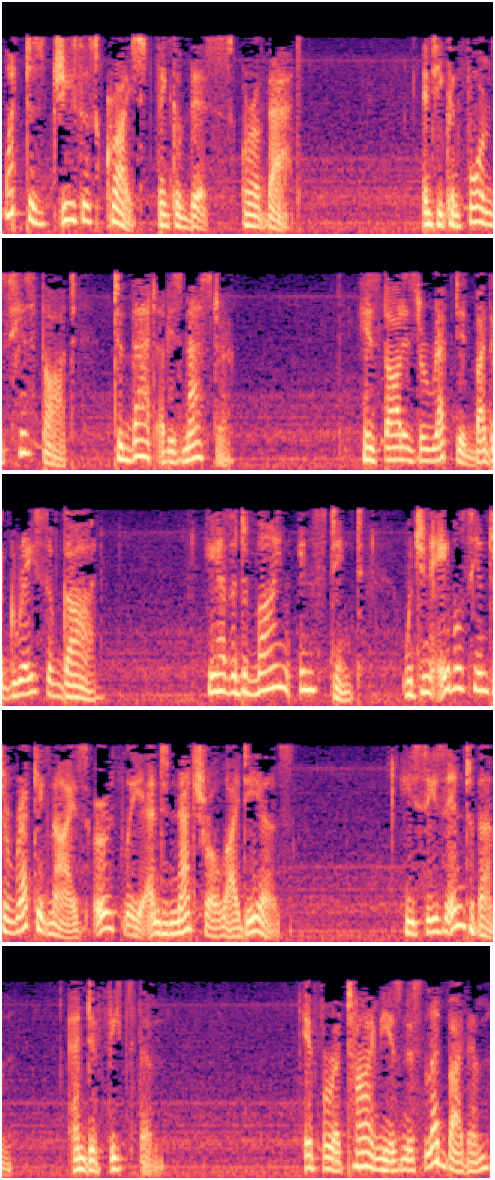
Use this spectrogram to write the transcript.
What does Jesus Christ think of this or of that? And he conforms his thought to that of his Master. His thought is directed by the grace of God. He has a divine instinct which enables him to recognize earthly and natural ideas. He sees into them and defeats them. If for a time he is misled by them,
